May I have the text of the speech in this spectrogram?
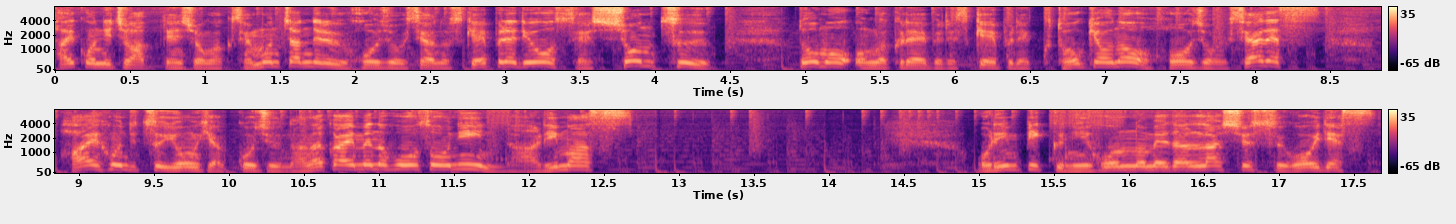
はい、こんにちは。電子音楽専門チャンネル、北条久也のスケープレディオセッション2。どうも、音楽レーベルスケープレック東京の北条久也です。はい、本日457回目の放送になります。オリンピック日本のメダルラッシュすごいです。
